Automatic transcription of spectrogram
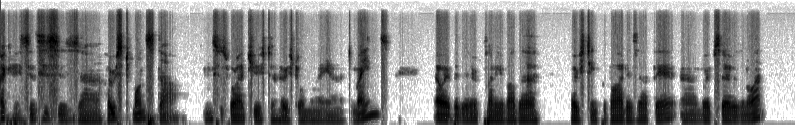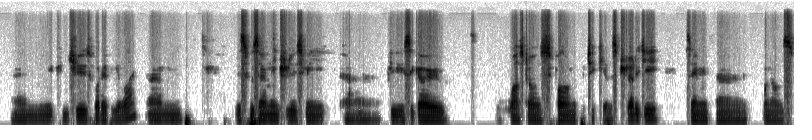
Okay, so this is uh, HostMonster. This is where I choose to host all my uh, domains. However, there are plenty of other hosting providers out there, uh, web servers and all that, and you can choose whatever you like. Um, this was only introduced me uh, a few years ago whilst I was following a particular strategy. Same with uh, when I was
